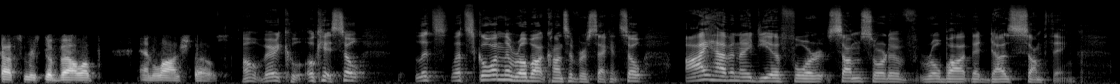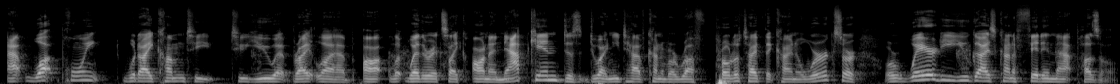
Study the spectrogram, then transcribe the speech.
customers develop and launch those. Oh, very cool. Okay, so let's let's go on the robot concept for a second. So I have an idea for some sort of robot that does something. At what point would I come to to you at Bright Lab? Uh, whether it's like on a napkin, does do I need to have kind of a rough prototype that kind of works, or or where do you guys kind of fit in that puzzle?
